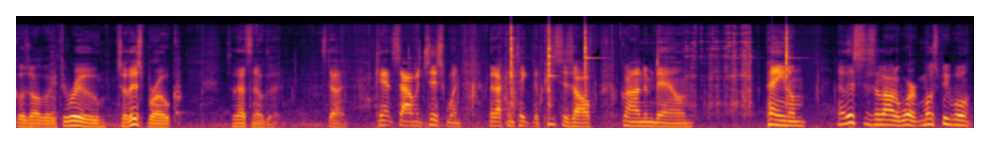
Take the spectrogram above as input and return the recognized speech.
goes all the way through. So this broke, so that's no good. It's done. Can't salvage this one, but I can take the pieces off, grind them down, paint them, now this is a lot of work. Most people,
